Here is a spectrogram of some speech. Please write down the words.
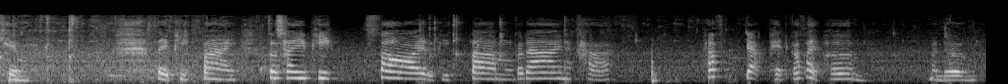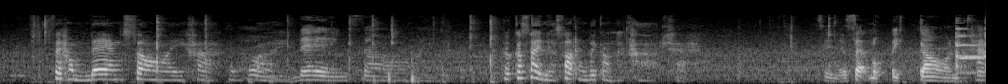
เค็ม ใส่พริกไป จะใช้พริกซอยหรือพริกตำก็ได้นะคะ ถ้าอยากเผ็ดก็ใส่เพิ่ม เหมือนเดิม ใส่หอมแดงซอยค่ะลงหไปอมแดงซอยแล้วก็ใส่เนื้อสัตว์ลงไปก่อนนะคะ ค่ะใส่เนื้อสัตว์ลงไปก่อนนะคะ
